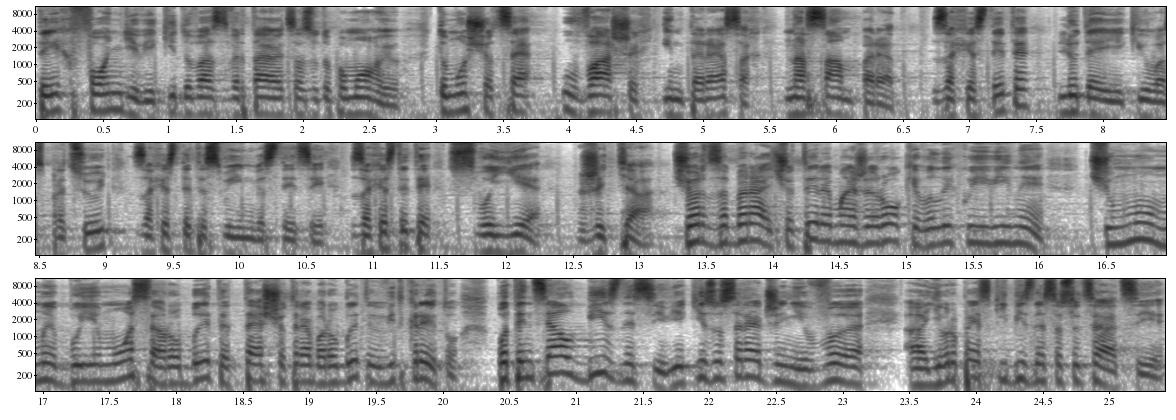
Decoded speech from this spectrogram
тих фондів, які до вас звертаються за допомогою, тому що це у ваших інтересах насамперед захистити людей, які у вас працюють, захистити свої інвестиції, захистити своє життя. Чорт забирай, чотири майже роки великої війни. Чому ми боїмося робити те, що треба робити відкрито? Потенціал бізнесів, які зосереджені в е, Європейській бізнес асоціації,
